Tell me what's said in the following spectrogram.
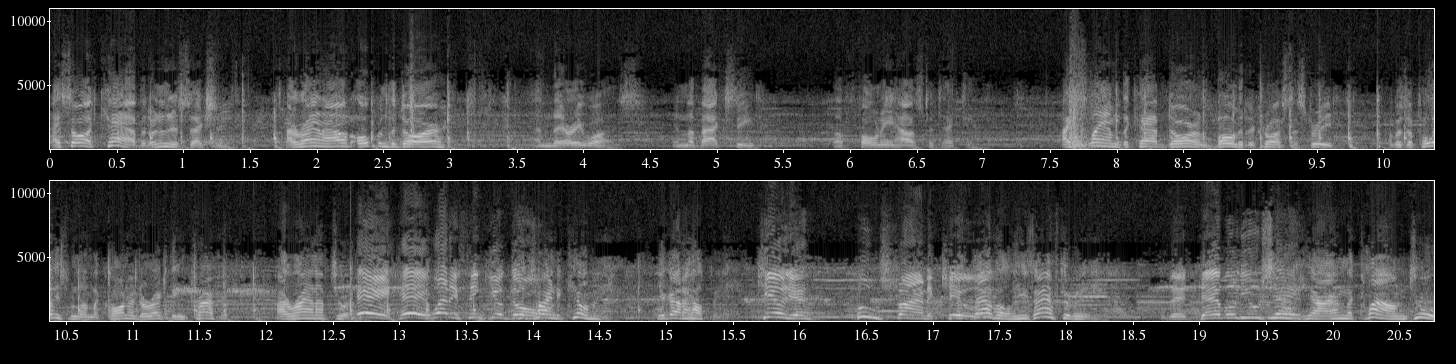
I saw a cab at an intersection. I ran out, opened the door, and there he was, in the back seat, the phony house detective. I slammed the cab door and bolted across the street. There was a policeman on the corner directing traffic. I ran up to him. Hey, hey, where do you think you're going? He's going? trying to kill me. You gotta help me. kill you? Who's trying to kill The you? devil, he's after me. The devil, you say? yeah, I'm the clown, too.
